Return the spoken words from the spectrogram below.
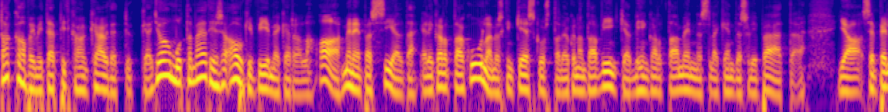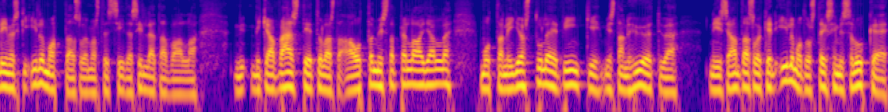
takavi, mitä pitkään on käytettykään. Joo, mutta mä jätin se auki viime kerralla. Aa, menepä sieltä. Eli kannattaa kuulla myöskin keskustelua, joka antaa vinkkejä, mihin kannattaa mennä sillä kentässä ylipäätään. Ja se peli myöskin ilmoittaa sulle siitä sillä tavalla, mikä on vähän tietynlaista auttamista pelaajalle, mutta niin jos tulee vinkki, mistä on hyötyä, niin se antaa sulle ilmoitusteksti, missä lukee,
